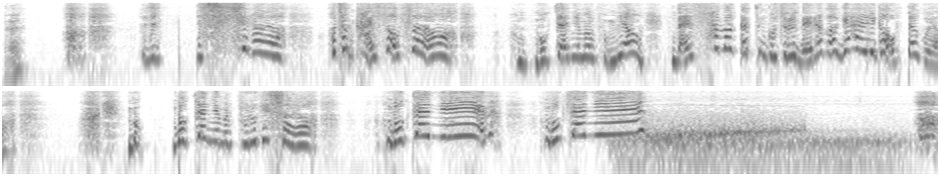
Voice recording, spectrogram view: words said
네? 시- 싫어요. 전 갈 수 없어요. 목자님은 분명 날 사막 같은 곳으로 내려가게 할 리가 없다고요. 목, 목자님을 부르겠어요. 목자님! 목자님! 아,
